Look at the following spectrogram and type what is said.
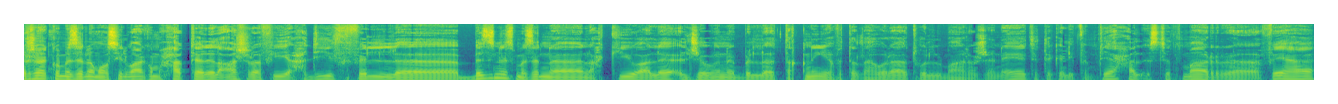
رجعكم مازلنا مواصلين معكم حتى للعشرة في حديث في البزنس ما زلنا نحكيو على الجوانب التقنية في التظاهرات والمهرجانات التكاليف نتاعها الاستثمار فيها.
